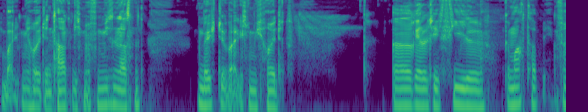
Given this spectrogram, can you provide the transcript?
weil ich mir heute den Tag nicht mehr vermiesen lassen möchte, weil ich nämlich heute äh, relativ viel gemacht habe, eben für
